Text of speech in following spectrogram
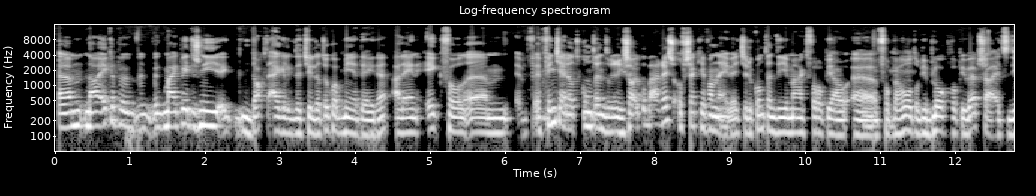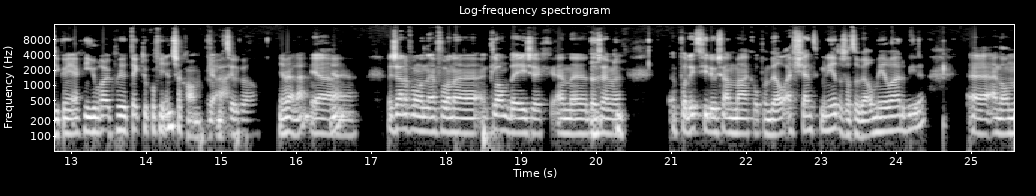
Ehm, nou, ik heb, eh, maar ik weet dus niet, ik dacht eigenlijk dat jullie dat ook wat meer deden. Alleen ik voel, ehm, vind jij dat content recyclebaar is? Of zeg je van nee, weet je, de content die je maakt voor op jouw, eh, voor bijvoorbeeld op je blog of op je website, die kun je echt niet gebruiken voor je TikTok of je Instagram? ja, natuurlijk wel. Jawel hè? Ja, Ja? ja? we zijn er voor een, voor een, eh, een klant bezig en eh, daar zijn we eh, productvideo's aan het maken op een wel efficiënte manier, dus dat we wel meerwaarde bieden. Eh, en dan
